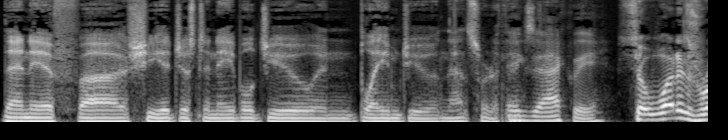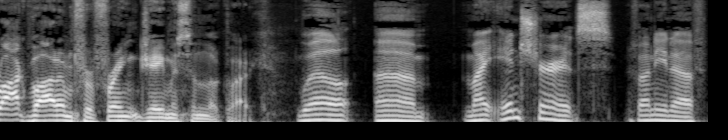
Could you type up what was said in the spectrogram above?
than if uh, she had just enabled you and blamed you and that sort of thing. exactly. so what does rock bottom for Frank Jameson look like? Well, um, my insurance, funny enough,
